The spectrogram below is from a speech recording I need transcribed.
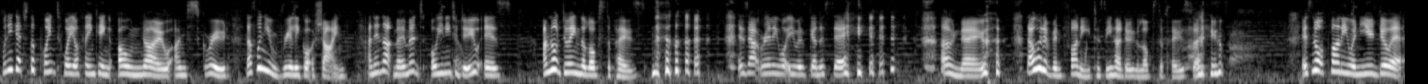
When you get to the point where you're thinking, oh no, I'm screwed, that's when you really gotta shine. And in that moment, all you need to do is I'm not doing the lobster pose. Is that really what he was gonna say? oh no. that would have been funny to see her doing the lobster pose though. it's not funny when you do it.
